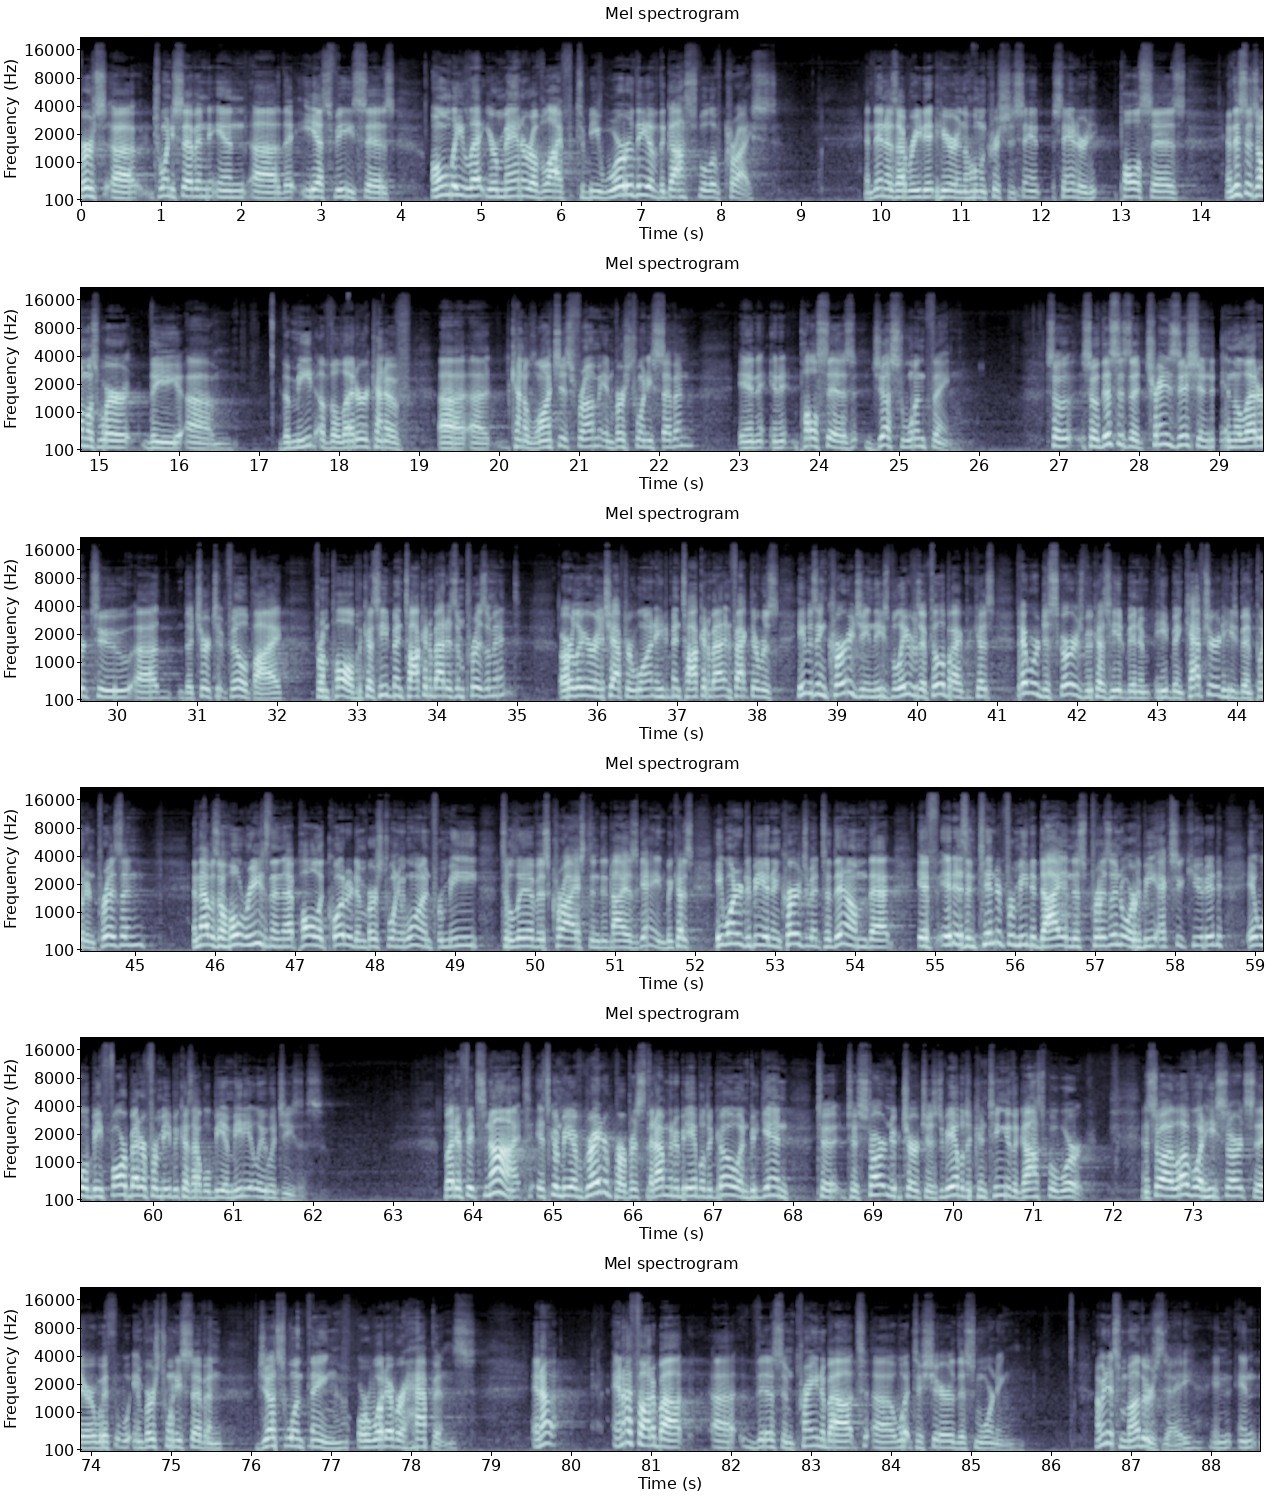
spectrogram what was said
Verse uh, 27 in uh, the ESV says, Only let your manner of life to be worthy of the gospel of Christ. And then as I read it here in the Holman Christian Standard, Paul says, and this is almost where the, um, the meat of the letter kind of, uh, uh, kind of launches from in verse 27. And, and it, Paul says, just one thing. So, so this is a transition in the letter to uh, the church at Philippi from Paul because he'd been talking about his imprisonment earlier in chapter 1 he'd been talking about in fact there was he was encouraging these believers at philippi because they were discouraged because he had been he'd been captured he's been put in prison and that was the whole reason that paul had quoted in verse 21 for me to live as christ and to die as gain because he wanted to be an encouragement to them that if it is intended for me to die in this prison or to be executed it will be far better for me because i will be immediately with jesus But if it's not, it's going to be of greater purpose that I'm going to be able to go and begin to, to start new churches, to be able to continue the gospel work. And so I love what he starts there with in verse 27 just one thing or whatever happens. And I, and I thought about uh, this and praying about uh, what to share this morning. I mean, it's Mother's Day, and, and,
